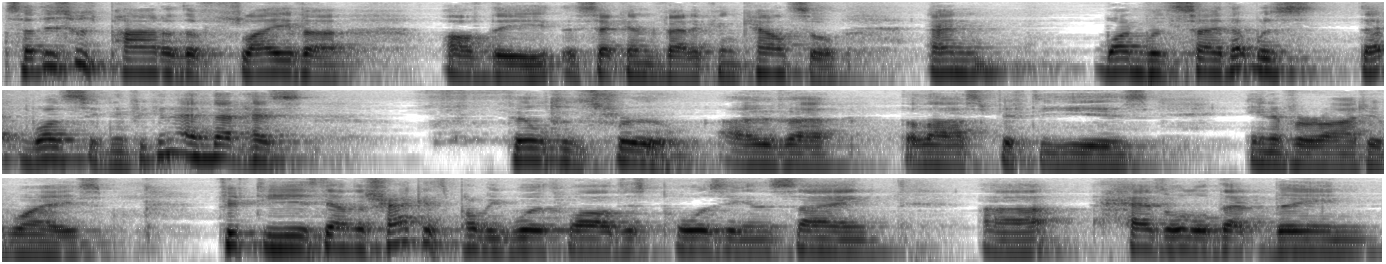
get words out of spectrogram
So this was part of the flavour of the, the Second Vatican Council, and one would say that was that was significant, and that has filtered through over the last 50 years in a variety of ways. 50 years down the track, it's probably worthwhile just pausing and saying, uh, has all of that been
